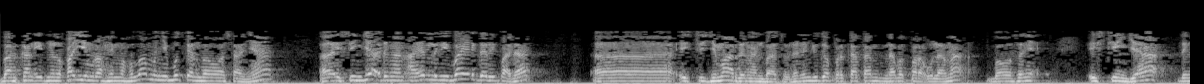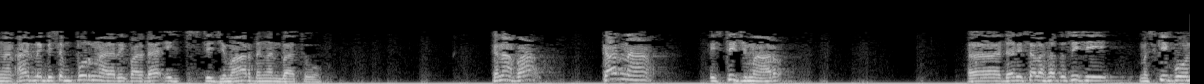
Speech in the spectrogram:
Bahkan Ibnu Qayyim rahimahullah menyebutkan bahwasanya uh, istinja dengan air lebih baik daripada uh, istijmar dengan batu. Dan ini juga perkataan pendapat para ulama bahwasanya istinja dengan air lebih sempurna daripada istijmar dengan batu. Kenapa? Karena istijmar uh, dari salah satu sisi meskipun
